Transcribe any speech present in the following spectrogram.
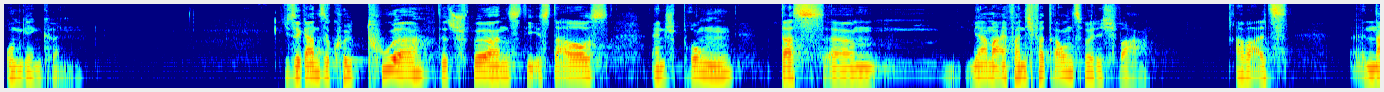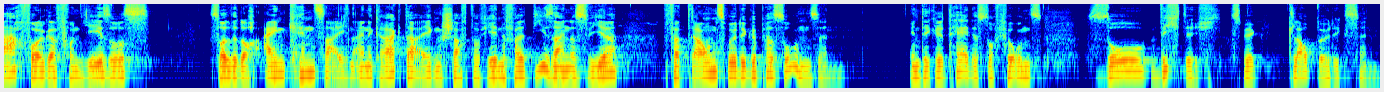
umgehen können? Diese ganze Kultur des Schwörens, die ist daraus entsprungen, dass ähm, ja, man einfach nicht vertrauenswürdig war. Aber als Nachfolger von Jesus sollte doch ein Kennzeichen, eine Charaktereigenschaft auf jeden Fall die sein, dass wir vertrauenswürdige Personen sind. Integrität ist doch für uns so wichtig, dass wir glaubwürdig sind.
